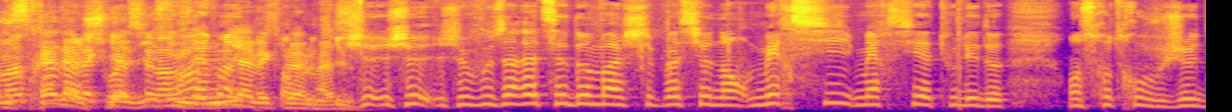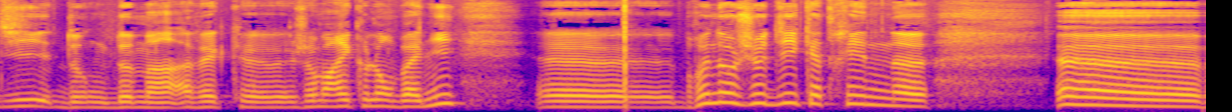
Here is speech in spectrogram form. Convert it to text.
en Israël a choisi son ennemi avec le Hamas. Je, je, je, vous arrête, c'est dommage, c'est passionnant. Merci, merci à tous les deux. On se retrouve jeudi, donc demain, avec euh, Jean-Marie Colombani, euh, Bruno jeudi, Catherine euh,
